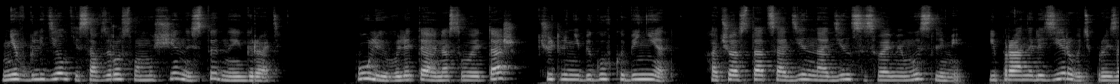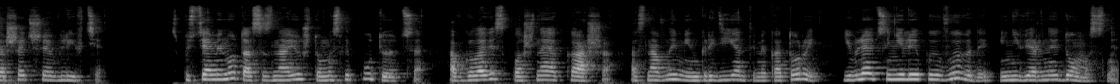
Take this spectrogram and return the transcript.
Мне в гляделке со взрослым мужчиной стыдно играть. Пулей вылетаю на свой этаж, чуть ли не бегу в кабинет. Хочу остаться один на один со своими мыслями и проанализировать произошедшее в лифте. Спустя минуту осознаю, что мысли путаются, а в голове сплошная каша, основными ингредиентами которой являются нелепые выводы и неверные домыслы.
